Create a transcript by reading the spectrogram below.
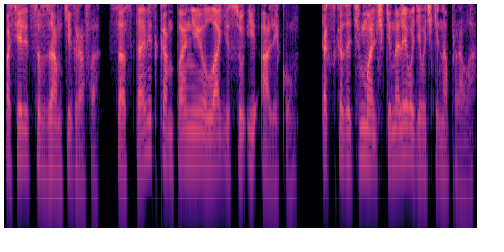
поселится в замке графа, составит компанию Лагису и Алику. Так сказать, мальчики налево, девочки направо.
